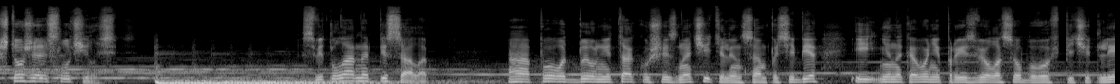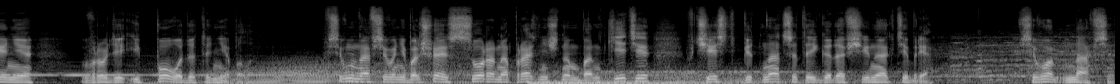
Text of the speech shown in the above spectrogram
Что же случилось? Светлана писала, а повод был не так уж и значителен сам по себе и ни на кого не произвел особого впечатления, вроде и повода-то не было. Всего-навсего небольшая ссора на праздничном банкете в честь 15-й годовщины октября. Всего-навсего.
